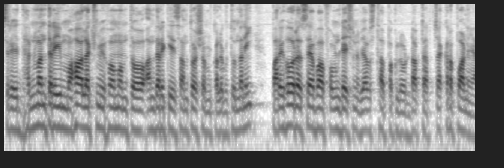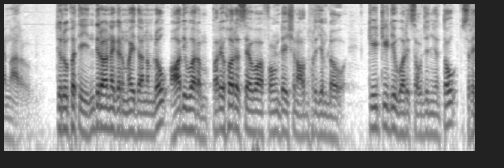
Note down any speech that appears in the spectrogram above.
శ్రీ ధన్వంతరి మహాలక్ష్మి హోమంతో అందరికీ సంతోషం కలుగుతుందని పరిహోర సేవా ఫౌండేషన్ వ్యవస్థాపకులు డాక్టర్ చక్రపాణి అన్నారు. తిరుపతి ఇందిరానగర్ మైదానంలో ఆదివారం పరిహోర సేవా ఫౌండేషన్ ఆధ్వర్యంలో టీటీడీ వారి సౌజన్యంతో శ్రీ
